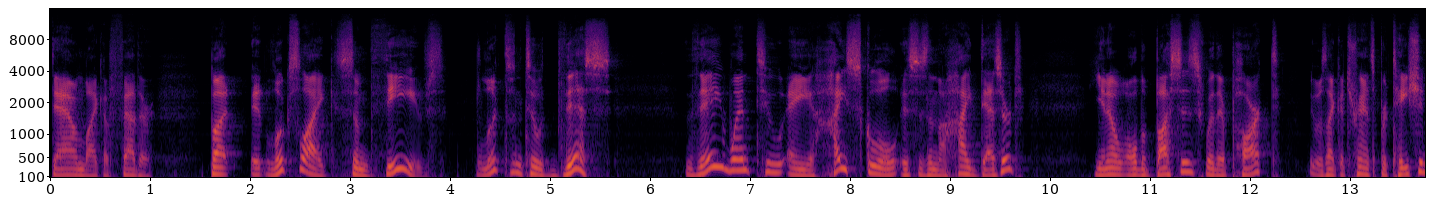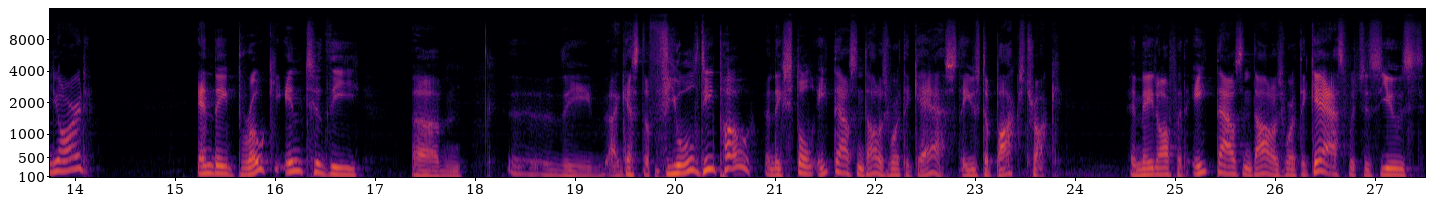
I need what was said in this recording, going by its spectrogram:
down like a feather. But it looks like some thieves looked into this they went to a high school. This is in the high desert. You know, all the buses where they're parked. It was like a transportation yard. And they broke into the, um, the I guess the fuel depot, and they stole eight thousand dollars worth of gas. They used a box truck, and made off with eight thousand dollars worth of gas, which is used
